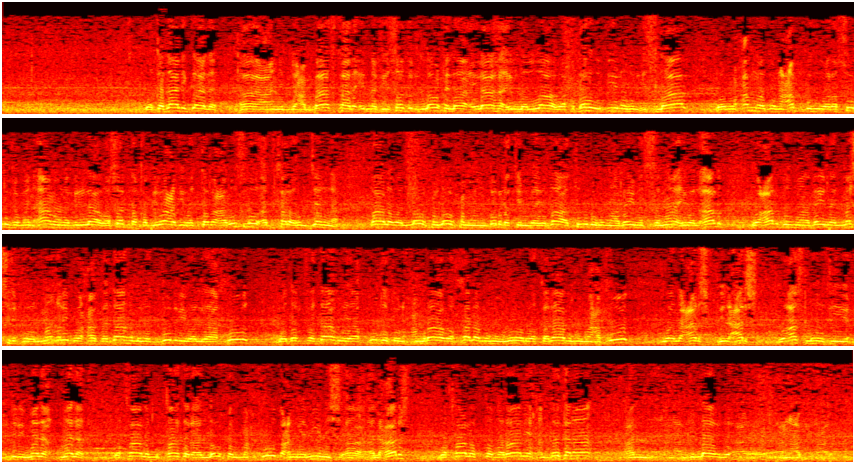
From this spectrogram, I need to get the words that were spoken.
وكذلك قال آه عن ابن عباس قال إن في صدر اللوح لا إله إلا الله وحده دينه الإسلام ومحمد عبده ورسوله فمن آمن بالله وصدق بوعده واتبع رسله أدخله الجنة. قال واللوح لوح من درة بيضاء طوله ما بين السماء والأرض وعرضه ما بين المشرق والمغرب وحفتاه من الدر والياقوت وضفتاه ياقوتة حمراء وقلمه نور وكلامه معقود. والعرش بالعرش وأصله في حجر ملك ملك. وقال مقاتل اللوح المحفوظ عن يمين العرش. وقال الطبراني حدثنا عن عبد الله عن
